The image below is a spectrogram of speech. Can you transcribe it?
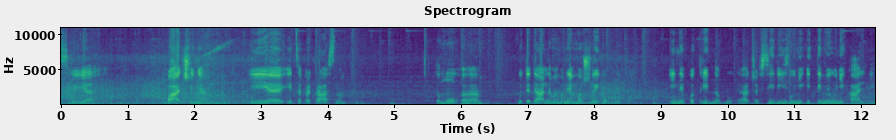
своє бачення. І, і це прекрасно. Тому е, бути ідеальними неможливо бути і не потрібно бути, адже всі різні, і тими унікальні.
